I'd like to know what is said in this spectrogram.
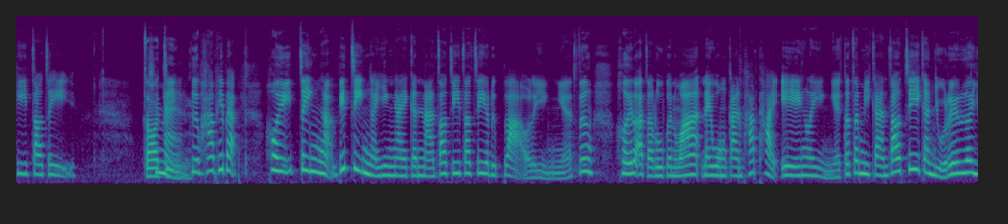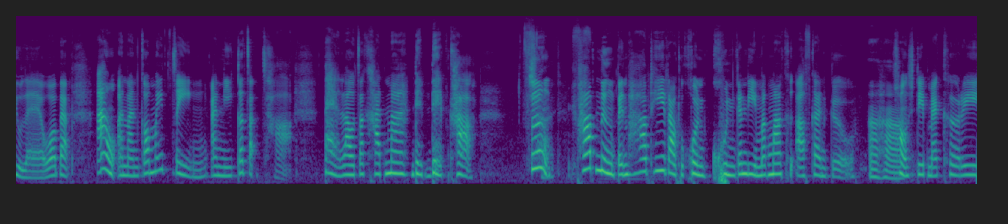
ที่จอจีจอใช่ไหมจริงคือภาพที่แบบเฮ้ยจริงอะพี่จริงอะยังไงกันนะเจ้าจี้เจ้าจี้หรือเปล่าอะไรอย่างเงี้ย ซึ่งเฮ้ยเราอาจจะรู้กันว่าในวงการภาพถ่ายเองอะไรอย่างเงี้ยก็จะมีการเจ้าจี้กันอยู่เรื่อย ๆ อยู่แล้วว่าแบบอ้าวอันนั้นก็ไม่จริง อันนี้ก็จัดฉาก แต่เราจะคัดมาเด็ดๆค่ะ ซึ่งภาพหนึ่งเป็นภาพที่เราทุกคนคุ้นกันดีมากๆ คือ Afghan Girl อ่าฮะของ Steve McCurry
